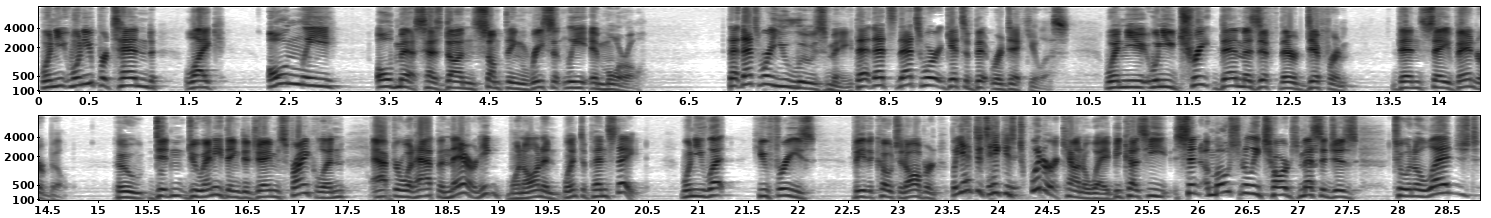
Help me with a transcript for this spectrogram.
When you when you pretend like only Ole Miss has done something recently immoral. That that's where you lose me. That that's that's where it gets a bit ridiculous. When you when you treat them as if they're different than say Vanderbilt, who didn't do anything to James Franklin after what happened there, and he went on and went to Penn State. When you let Hugh Freeze be the coach at Auburn, but you have to take his Twitter account away because he sent emotionally charged messages to an alleged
